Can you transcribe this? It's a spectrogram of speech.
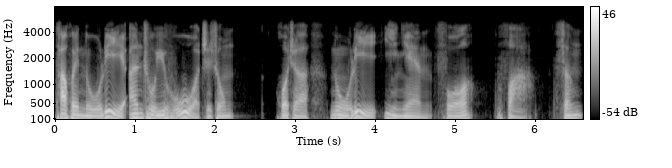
他会努力安住于无我之中，或者努力意念佛法僧。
